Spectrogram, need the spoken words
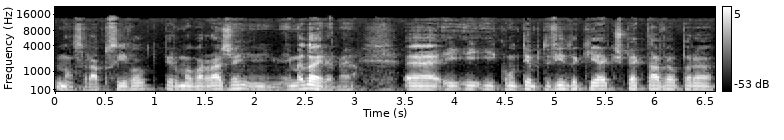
Não será possível ter uma barragem em, madeira, não é? Uh, e, e, com o tempo de vida que é expectável para,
